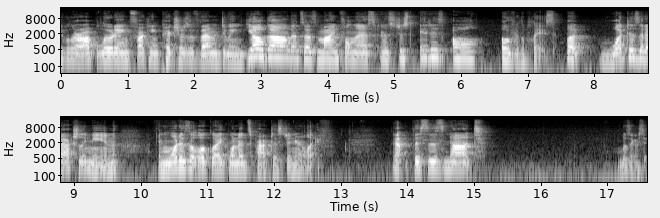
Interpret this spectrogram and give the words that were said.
People are uploading fucking pictures of them doing yoga that says mindfulness, and it's just, it is all over the place. But what does it actually mean? And what does it look like when it's practiced in your life? Now, this is not, what was I gonna say?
